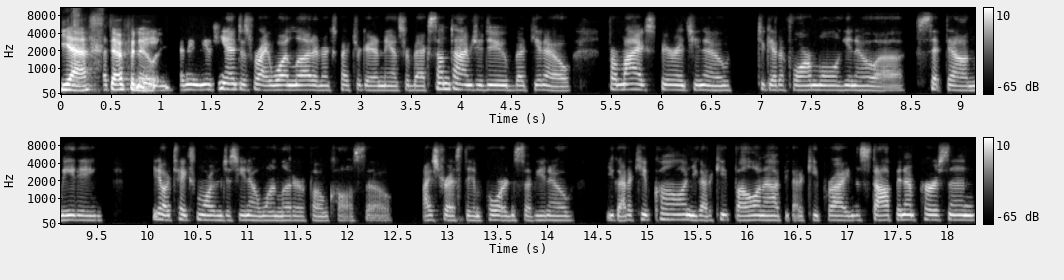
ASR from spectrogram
Yes, definitely. I mean, you can't just write one letter and expect to get an answer back. Sometimes you do, but you know, from my experience, you know, to get a formal, you know, uh, sit down meeting, you know, it takes more than just, you know, one letter or phone call. So I stress the importance of, you know, you got to keep calling, you got to keep following up, you got to keep writing, stopping in person.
